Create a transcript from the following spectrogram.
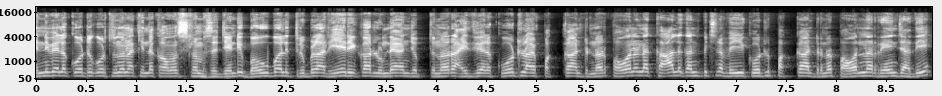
ఎన్ని వేల కోట్లు కొడుతుందో నాకు కింద కామెంట్స్లో మెసేజ్ చేయండి. బాహుబలి త్రిబుల్ ఆర్ ఏ రికార్డులు ఉన్నాయని చెప్తున్నారు. ఐదు వేల కోట్లు పక్కా అంటున్నారు. పవన్ అన్న కాలు కనిపించిన వెయ్యి కోట్లు పక్కా అంటున్నారు. పవన్ అన్న రేంజ్ అది.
